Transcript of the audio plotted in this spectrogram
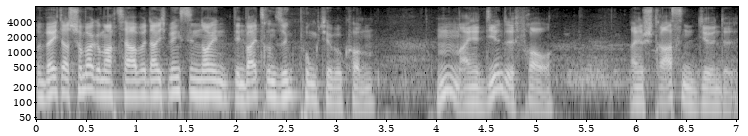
Und wenn ich das schon mal gemacht habe, dann habe ich wenigstens den neuen, den weiteren Synkpunkt hier bekommen. Hm, eine Dirndlfrau. Eine Straßendirndl.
